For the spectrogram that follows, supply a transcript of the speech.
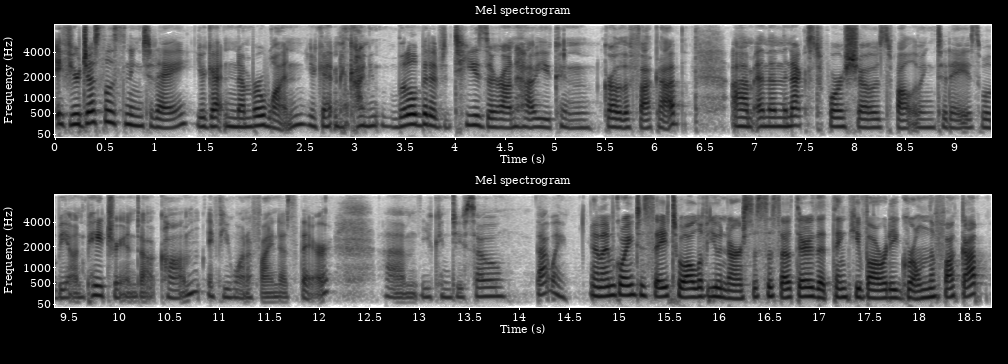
if you're just listening today, you're getting number one. You're getting a kind of little bit of a teaser on how you can grow the fuck up. Um, and then the next four shows following today's will be on patreon.com. If you want to find us there, um, you can do so that way. And I'm going to say to all of you narcissists out there that think you've already grown the fuck up,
